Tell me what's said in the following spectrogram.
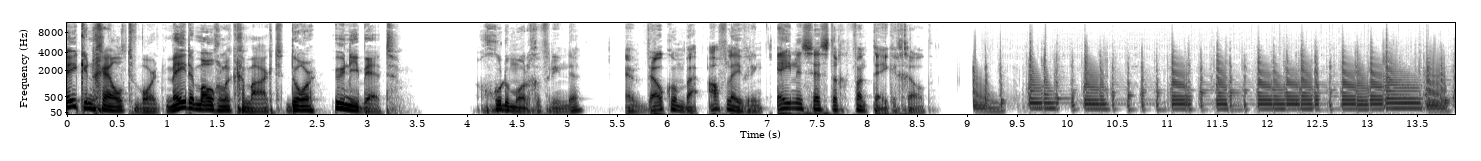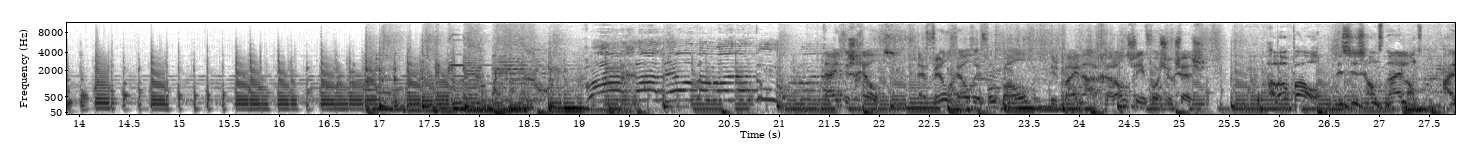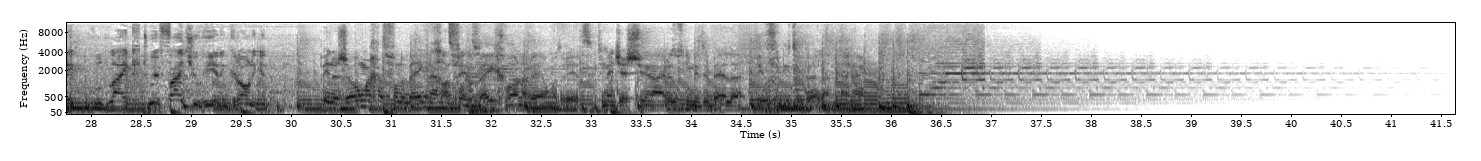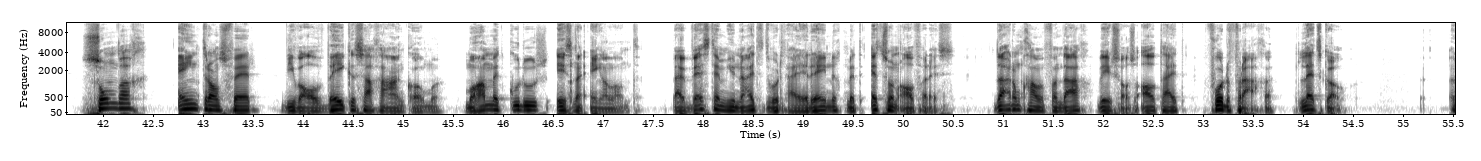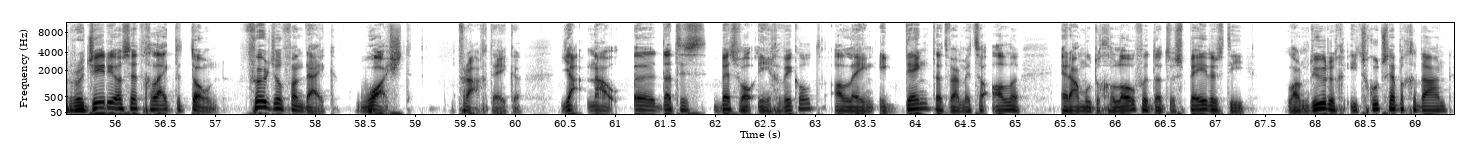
Tekengeld wordt mede mogelijk gemaakt door Unibed. Goedemorgen vrienden en welkom bij aflevering 61 van Tekengeld. Veel geld in voetbal is bijna een garantie voor succes. Hallo Paul, this is Hans Nijland. I would like to invite you here in Groningen. In de zomer gaat Van de Beek naar Gaat van de Madrid. week gewoon naar Real Madrid. Manchester United hoeft niet meer te bellen. Die hoeven niet te bellen. Nee, nee. Zondag één transfer die we al weken zagen aankomen. Mohamed Kudus is naar Engeland. Bij West Ham United wordt hij herenigd met Edson Alvarez. Daarom gaan we vandaag weer zoals altijd voor de vragen. Let's go. Rogerio zet gelijk de toon. Virgil van Dijk, washed? Vraagteken. Ja, nou, eh, dat is best wel ingewikkeld. Alleen ik denk dat wij met z'n allen eraan moeten geloven dat we spelers die langdurig iets goeds hebben gedaan,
